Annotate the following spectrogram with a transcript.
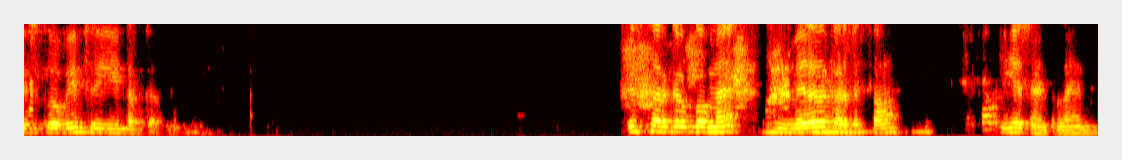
इसको भी थ्री तक कर इस सर्कल को मैं मिरर कर सकता हूँ। ये सेंटर लाइन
